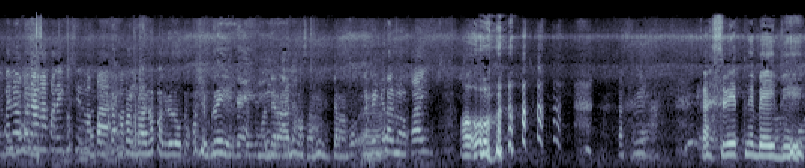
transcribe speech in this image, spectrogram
Paano ko nakakaray ko sin mapa? Pag, ano, pagluluto ko siyempre, kay moderado masabi, ko. Nabidyohan mo kay? Oo. Kasweet. Ni baby.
